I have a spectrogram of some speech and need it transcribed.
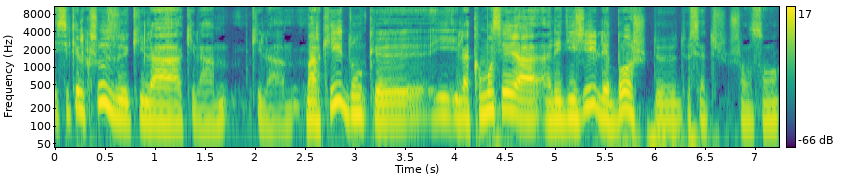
C'est quelque chose qui l'a, qui l'a, qui l'a marqué. Donc euh, il a commencé à, à rédiger l'ébauche de, de cette chanson.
